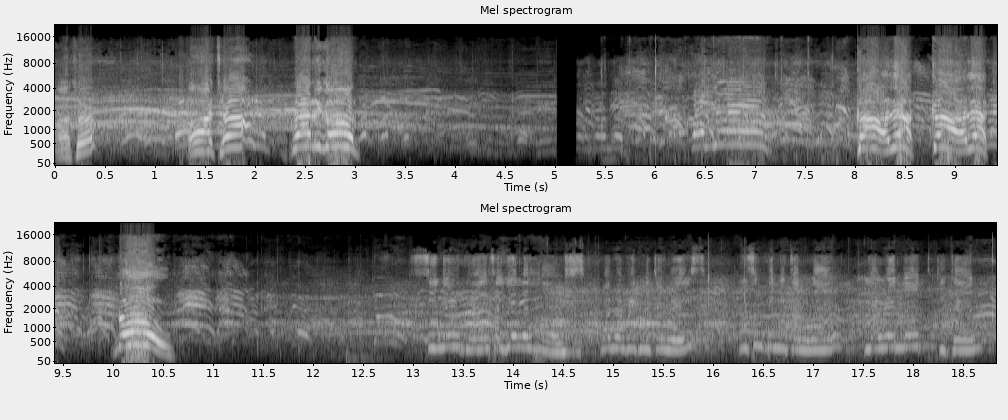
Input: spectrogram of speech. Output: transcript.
Archer? 아, 저? 아, 저? Very good! Galia! Galia! No! Senior girls at Yellow House, 100 meter race, Isabel Nicolau, Lorena Kigan,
